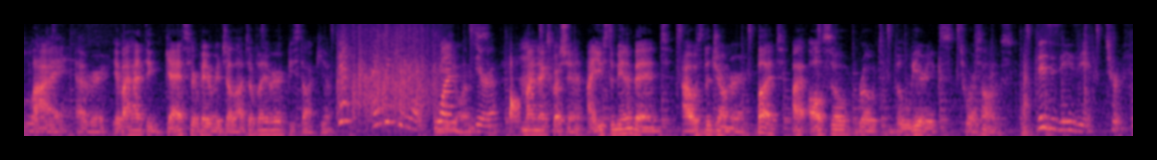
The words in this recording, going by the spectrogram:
Lie ever. If I had to guess her favorite gelato flavor, pistachio. I think you're right. One, ones. zero. My next question. I used to be in a band. I was the drummer, but I also wrote the lyrics to our songs. This is easy. Truth.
